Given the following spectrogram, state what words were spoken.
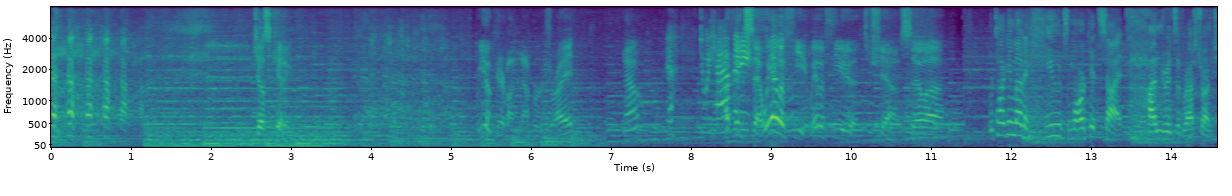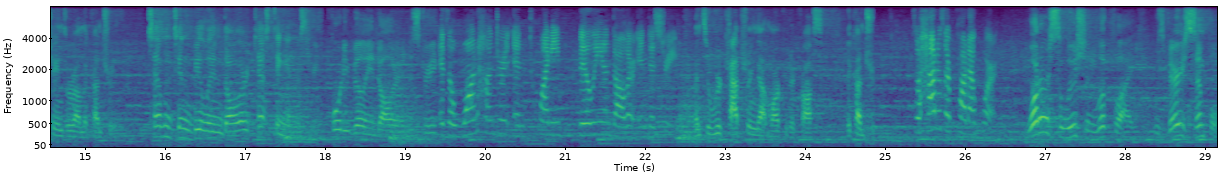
just kidding. We don't care about numbers, right? No? Yeah. Do we have I have think so. We have a few. We have a few to, to show. So, uh, We're talking about a huge market size. Hundreds of restaurant chains around the country. $17 billion testing industry. $40 billion industry. It's a 120 billion dollar industry. And so we're capturing that market across the country. So how does our product work? What our solution looked like was very simple.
